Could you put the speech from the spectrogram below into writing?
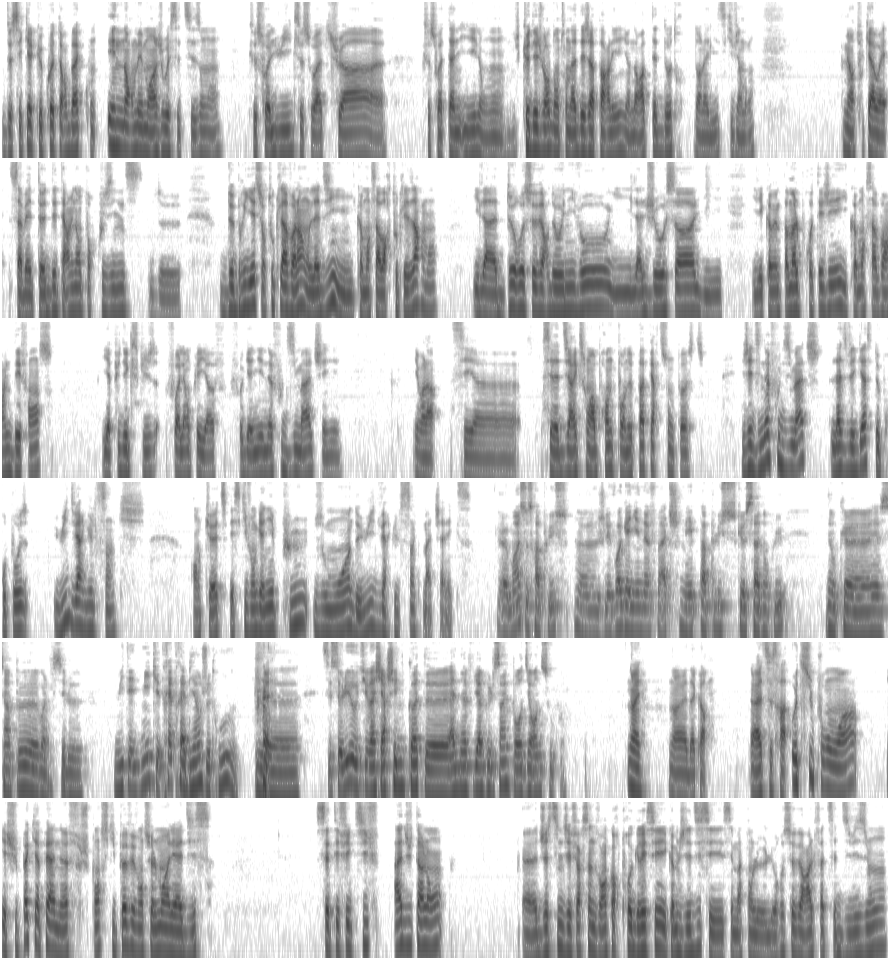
de ces quelques quarterbacks qui ont énormément à jouer cette saison. Hein. Que ce soit lui, que ce soit Tua, que ce soit Tan Hill, que des joueurs dont on a déjà parlé. Il y en aura peut-être d'autres dans la liste qui viendront. Mais en tout cas, ouais, ça va être déterminant pour Cousins de, de briller. Surtout que là, voilà, on l'a dit, il commence à avoir toutes les armes. Hein. Il a deux receveurs de haut niveau, il a le jeu au sol, il, est quand même pas mal protégé, il commence à avoir une défense. Il n'y a plus d'excuses, il faut aller en playoff, il faut gagner 9 ou 10 matchs et, voilà. C'est euh, c'est la direction à prendre pour ne pas perdre son poste. J'ai dit 9 ou 10 matchs, Las Vegas te propose 8,5 en cut. Est-ce qu'ils vont gagner plus ou moins de 8,5 matchs, Alex? Euh, Moi, ce sera plus. Euh, je les vois gagner 9 matchs, mais pas plus que ça non plus. Donc, euh, c'est un peu. voilà, c'est le 8,5 qui est très très bien, je trouve. c'est celui où tu vas chercher une cote à 9,5 pour dire en dessous. Quoi. Ouais, ouais d'accord. Ce sera au-dessus pour moi. Et je suis pas capé à 9. Je pense qu'ils peuvent éventuellement aller à 10. Cet effectif a du talent. Euh, Justin Jefferson va encore progresser. Et comme je l'ai dit, c'est maintenant le, receveur alpha de cette division.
